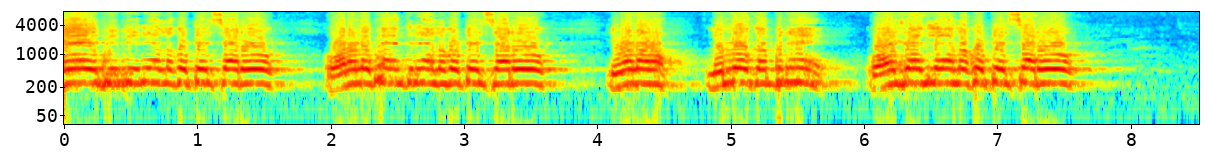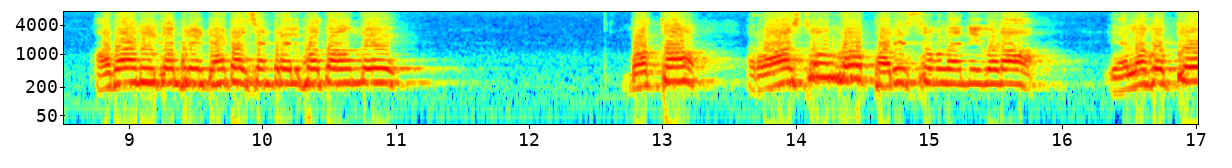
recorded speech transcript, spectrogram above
ఏఐబిబిని ఎల్లగొట్టేశారు వరల్డ్ బ్యాంక్ని ఎల్లగొట్టేశారు ఇవాళ లుల్లో కంపెనీ వైజాగ్లో ఎల్లగొట్టేశారు. అదానీ కంపెనీ డేటా సెంటర్ వెళ్ళిపోతా ఉంది. మొత్తం రాష్ట్రంలో పరిశ్రమలన్నీ కూడా ఎలగొట్టి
